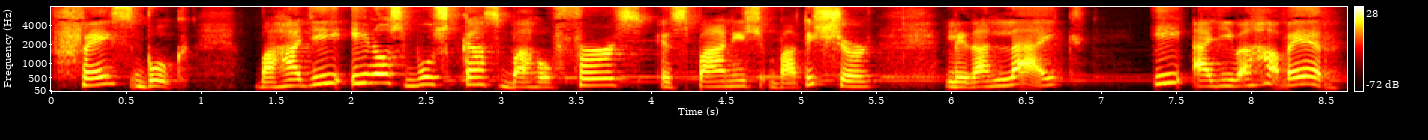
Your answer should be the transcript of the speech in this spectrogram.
Facebook. Vas allí y nos buscas bajo First Spanish Baptist Church, le das like y allí vas a ver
